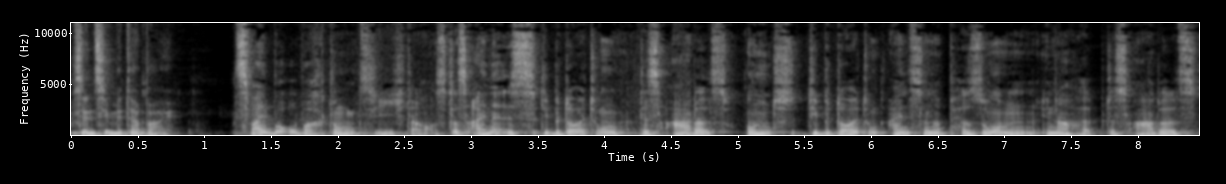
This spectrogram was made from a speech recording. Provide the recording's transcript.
sind sie mit dabei. Zwei Beobachtungen ziehe ich daraus. Das eine ist die Bedeutung des Adels und die Bedeutung einzelner Personen innerhalb des Adels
